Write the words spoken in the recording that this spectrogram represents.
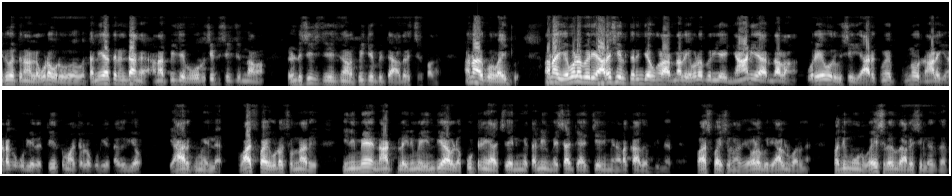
இருபத்தி நாலுல கூட ஒரு தனியாத்தான் நின்றாங்க. ஆனால் பிஜேபி ஒரு சீட்டு ஜெயிச்சிருந்தாலும் ரெண்டு சீட்டு ஜெயிச்சிருந்தாலும் பிஜேபி தான் ஆதரிச்சிருப்பாங்க. ஆனால் அதுக்கு ஒரு வாய்ப்பு. ஆனால் எவ்வளோ பெரிய அரசியல் தெரிஞ்சவங்களா இருந்தாலும் எவ்வளோ பெரிய ஞானியாக இருந்தாலும் ஒரே ஒரு விஷயம் யாருக்குமே இன்னொரு நாளைக்கு நடக்கக்கூடியதை தீர்க்கமாக சொல்லக்கூடிய தகுதியோ யாருக்குமே இல்லை. வாஜ்பாய் கூட சொன்னார் இனிமே நாட்டில் இனிமே இந்தியாவில் கூட்டணி ஆச்சு இனிமேல் தனி மெசாட்டி ஆச்சு இனிமேல் நடக்காது அப்படின்னாரு. வாஜ்பாய் சொன்னார் எவ்வளோ பெரிய ஆள்னு பாருங்க. பதிமூணு வயசுலேருந்து அரசியல் இருக்கார்.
